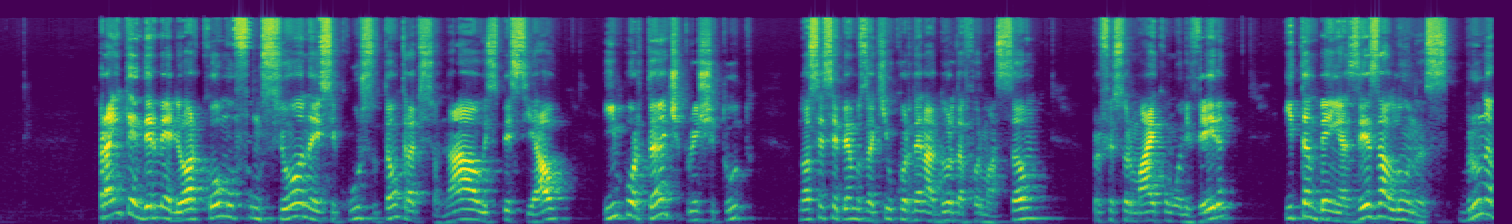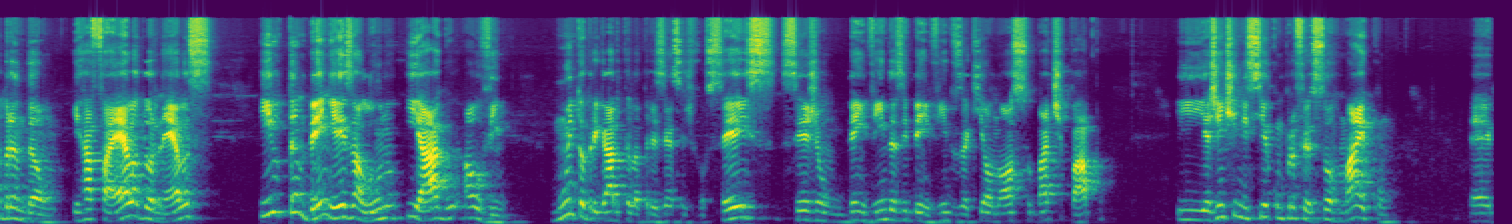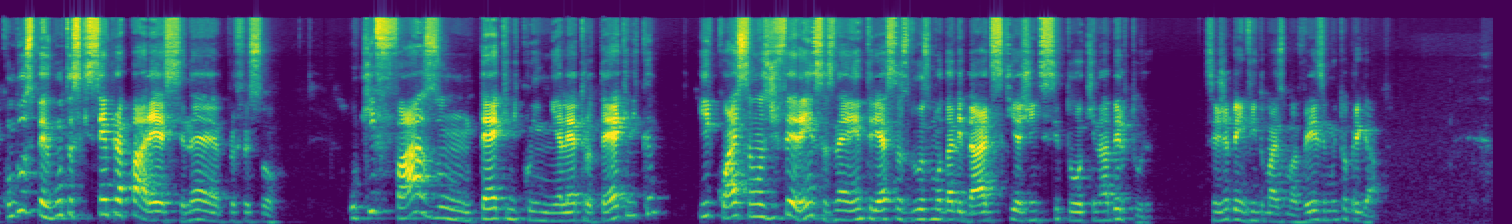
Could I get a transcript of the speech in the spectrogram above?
Para entender melhor como funciona esse curso tão tradicional, especial e importante para o Instituto, nós recebemos aqui o coordenador da formação, professor Maicon Oliveira, e também as ex-alunas Bruna Brandão e Rafaela Dornelas, e o também ex-aluno Iago Alvim. Muito obrigado pela presença de vocês. Sejam bem-vindas e bem-vindos aqui ao nosso bate-papo. E a gente inicia com o professor Maicon, é, com duas perguntas que sempre aparecem, né, professor? O que faz um técnico em eletrotécnica e quais são as diferenças né, entre essas duas modalidades que a gente citou aqui na abertura? Seja bem-vindo mais uma vez e muito obrigado.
